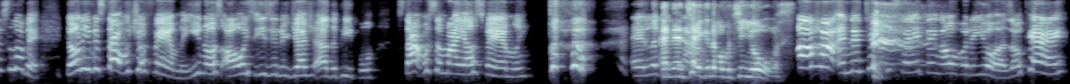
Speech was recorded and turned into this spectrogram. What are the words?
Just a little bit. Don't even start with your family. You know, it's always easier to judge other people. Start with somebody else's family. and look And then take it over to yours. Uh-huh. And then take the same thing over to yours, okay?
